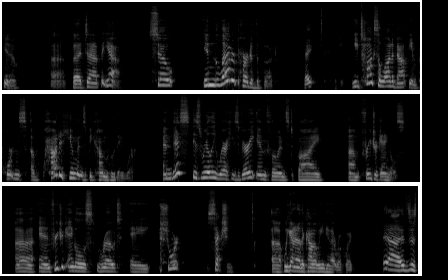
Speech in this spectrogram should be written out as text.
you know uh but uh but yeah so in the latter part of the book Hey. He talks a lot about the importance of how did humans become who they were and this is really where he's very influenced by um, Friedrich Engels. Uh, and Friedrich Engels wrote a short section. Uh, we got another comment. We can do that real quick. Yeah, it's just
